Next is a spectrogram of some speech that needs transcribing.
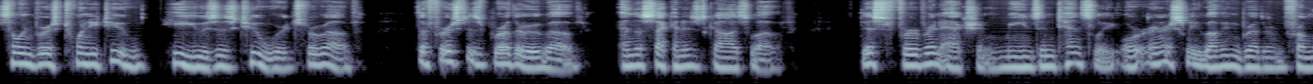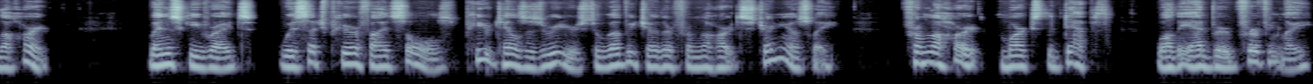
So in verse 22, he uses two words for love. The first is brotherly love, and the second is God's love. This fervent action means intensely or earnestly loving brethren from the heart. Lenski writes, with such purified souls, Peter tells his readers to love each other from the heart strenuously from the heart marks the depth, while the adverb fervently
